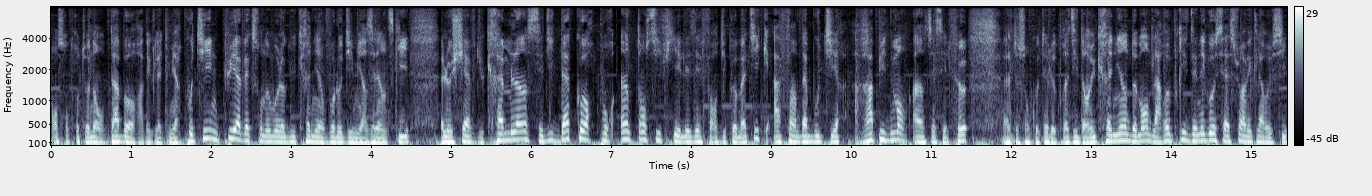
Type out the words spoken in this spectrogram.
en s'entretenant d'abord avec Vladimir Poutine puis avec son homologue ukrainien Volodymyr Zelensky. Le chef du Kremlin s'est dit d'accord pour intensifier les efforts diplomatiques afin d'aboutir rapidement à un cessez-le-feu. Euh, de son côté, le président ukrainien demande la reprise des négociations avec la Russie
